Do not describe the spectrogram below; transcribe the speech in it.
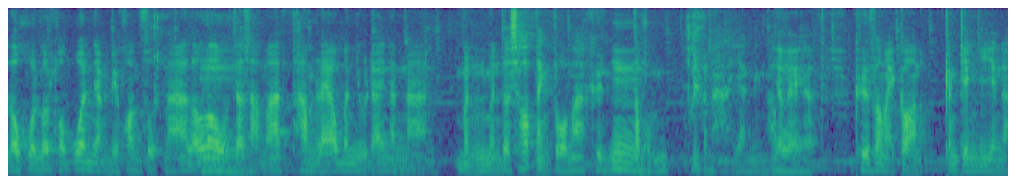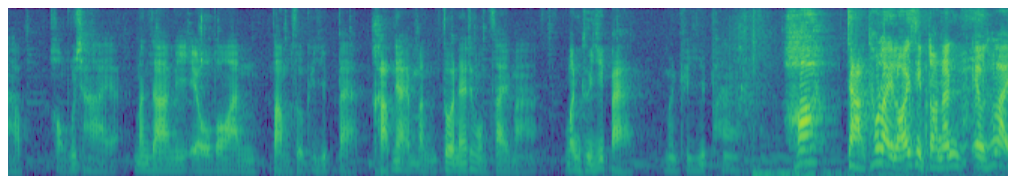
เราควรลดความอ้วนอย่างมีความสุขนะ แล้วเราจะสามารถทำแล้วมันอยู่ได้นาน ๆ เหมือนเหมือนจะชอบแต่งตัวมากขึ้น แต่ผมมีปัญหาอย่างหนึ่งครับยังไงฮะคือสมัยก่อนอะกางเกงยีนนะครับ ของผู้ชายอะมันจะมีเอวประมาณต่ำสุดคือ 28ครับ เนี่ยมันตัวเนี้ยที่ผมใส่มา มันคือ 28มันคือ 25ฮะจากเท่าไหร่ร้อยสิบตอนนั้นเอวเท่าไหร่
